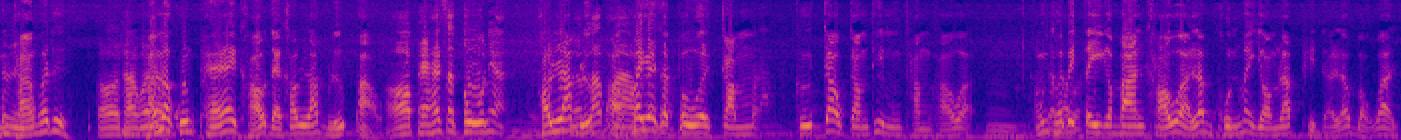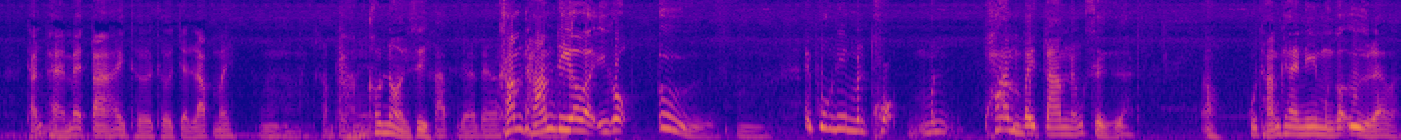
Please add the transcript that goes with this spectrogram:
มึงถามเขาที่อ๋อถามถามว่าคุณแพ้ให้เขาแต่เขารับหรือเปล่า อ๋อแผ่ให้ศัตรูเนี่ย เขารับหรือรับเปล่าเปล่า ไม่ใช่ศัตรูกรรมอะ คือเจ้ากรรมที่มึงทำเขาอะอืมมึงเคยไปตีกับบานเขาอะ แล้วคุณไม่ยอมรับผิดอะ แล้วบอกว่าฉันแผ่เมตตาให้เธอ เธอจะรับไหมอืมคำถามนี้เขาหน่อยสิครับเดี๋ยวเดี๋ยวคำถามเดียวอะอีกก็อืออืมไอ้พวกนี้มันเพาะมันพร่ำไปตามหนังสืออะอ้าวกูถามแค่นี้มึงก็อื้อแล้วอะ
